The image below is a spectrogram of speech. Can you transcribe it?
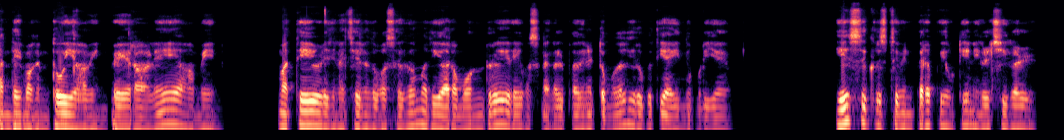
தந்தை மகன் தூயாவின் பெயராலே ஆமேன். மத்திய எழுதின சிறந்த வசகம் அதிகாரம் ஒன்று இறைவசனங்கள் பதினெட்டு முதல் இருபத்தி ஐந்து முடிய. இயேசு கிறிஸ்துவின் பிறப்பையொட்டிய நிகழ்ச்சிகள்.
